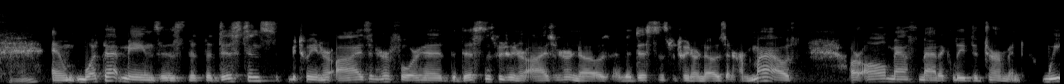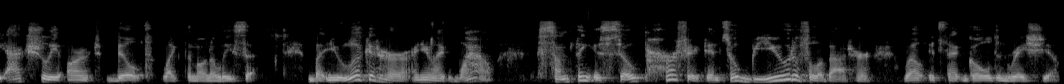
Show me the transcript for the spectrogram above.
Okay. And what that means is that the distance between her eyes and her forehead, the distance between her eyes and her nose, and the distance between her nose and her mouth are all mathematically determined. We actually aren't built like the Mona Lisa. But you look at her and you're like, wow, something is so perfect and so beautiful about her. Well, it's that golden ratio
